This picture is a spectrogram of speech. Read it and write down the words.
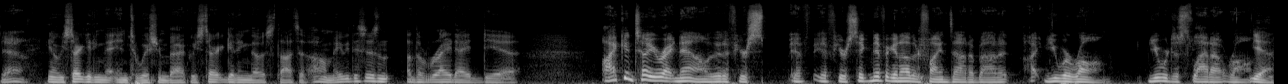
Yeah. you know, we start getting that intuition back. We start getting those thoughts of, oh, maybe this isn't the right idea. I can tell you right now that if your if if your significant other finds out about it, you were wrong. You were just flat out wrong. Yeah.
